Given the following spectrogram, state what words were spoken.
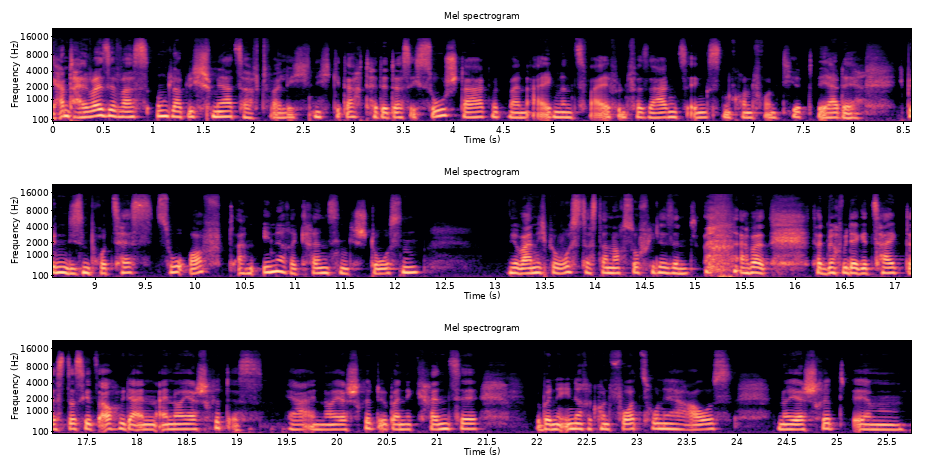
Ja, und teilweise war es unglaublich schmerzhaft, weil ich nicht gedacht hätte, dass ich so stark mit meinen eigenen Zweifeln, Versagensängsten konfrontiert werde. Ich bin in diesem Prozess so oft an innere Grenzen gestoßen. Mir war nicht bewusst, dass da noch so viele sind. Aber es hat mir auch wieder gezeigt, dass das jetzt auch wieder ein, ein neuer Schritt ist. Ja, ein neuer Schritt über eine Grenze, über eine innere Komfortzone heraus, neuer Schritt, ähm,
